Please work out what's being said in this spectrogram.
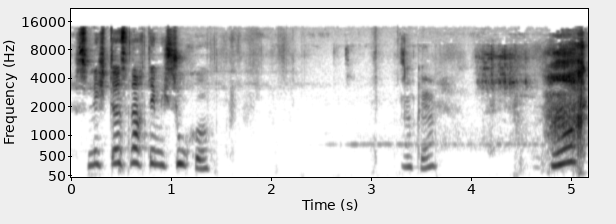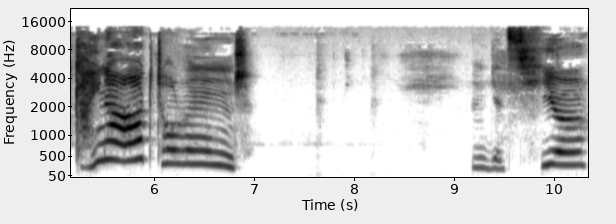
Das ist nicht das, nach dem ich suche. Okay. Ach, keine Arc Tolerance. Und jetzt hier.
